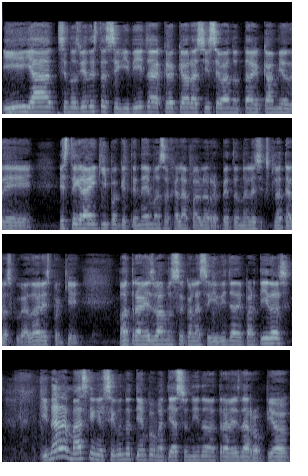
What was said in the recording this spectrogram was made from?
y ya se nos viene esta seguidilla. Creo que ahora sí se va a notar el cambio de este gran equipo que tenemos. Ojalá Pablo Repeto no les explote a los jugadores porque otra vez vamos con la seguidilla de partidos. Y nada más que en el segundo tiempo Matías Unino otra vez la rompió,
